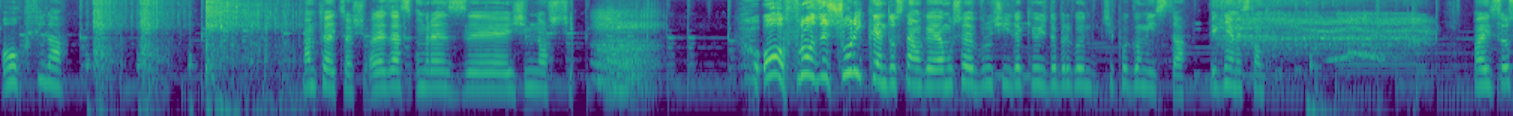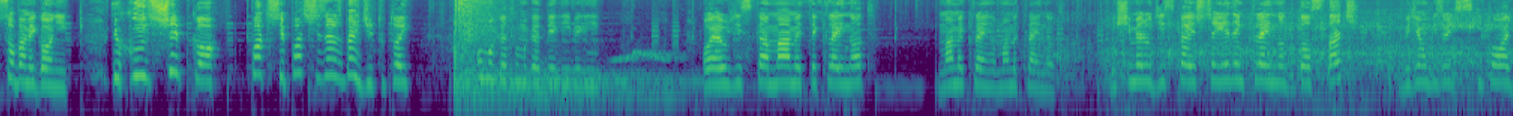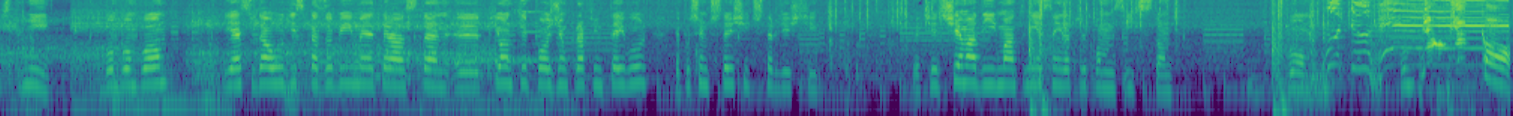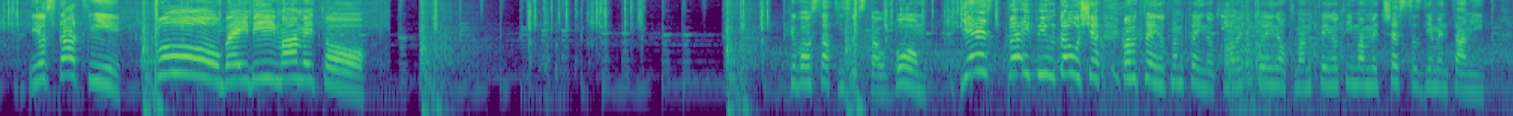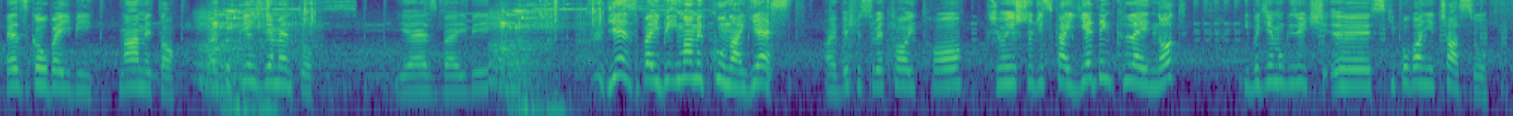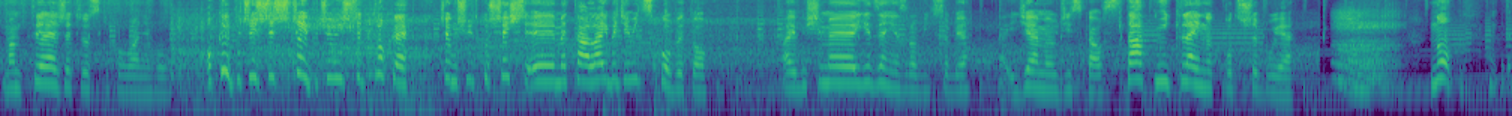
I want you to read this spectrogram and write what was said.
O, chwila. Mam tutaj coś, ale zaraz umrę z e, zimności. O, Frozen Shuriken dostałem, ja muszę wrócić do jakiegoś dobrego, ciepłego miejsca. Biegniemy stąd. Oj, osoba mnie goni. Jak jest szybko! Patrzcie, patrzcie, zaraz będzie tutaj. O my god, o my god, biegnij, biegnij. O, ludziska, mamy te klejnot. Mamy klejnot, mamy klejnot. Musimy, ludziska, jeszcze jeden klejnot dostać. Będziemy mogli zrobić skipować dni. Bom, bom, bom. Jest, udało ludziska, zrobimy teraz ten y, piąty poziom crafting table. Ja potrzebuję 40 i 40. Jak się siema Digman, to nie jest najlepszy pomysł, idź stąd. Bum. Białko! I ostatni! Boom, baby, mamy to! Chyba ostatni został, boom! Jest, baby, udało się! Mamy klejnot, mamy klejnot, mamy klejnoty, mamy klejnoty i mamy chesta z diamentami. Let's go, baby! Mamy to. Mamy tu 5 diamentów. Yes, baby. Jest, baby! I mamy kuna, jest! Oj, weźmy sobie to i to. Musimy jeszcze uciska jeden klejnot i będziemy mogli zrobić yy, skipowanie czasu. Mam tyle rzeczy do skipowania, bo... Okej, okay, jeszcze szczej, potrzebujemy jeszcze trochę. Czyli musimy tylko 6 yy, metala i będziemy mieć z głowy to. I musimy jedzenie zrobić sobie. Idziemy, ludziska. Ostatni klejnot potrzebuję. No...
